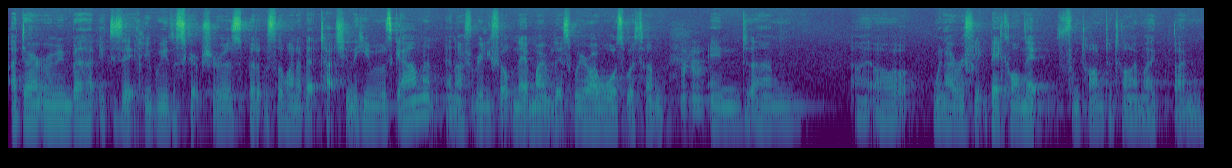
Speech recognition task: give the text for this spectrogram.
I don't remember exactly where the scripture is, but it was the one about touching the hem of his garment, and I really felt in that moment that's where I was with him. Mm-hmm. And um, I, I, when I reflect back on that from time to time, I, I'm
